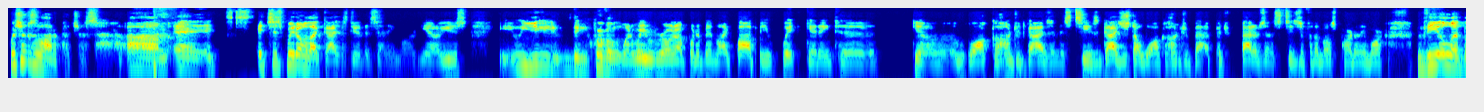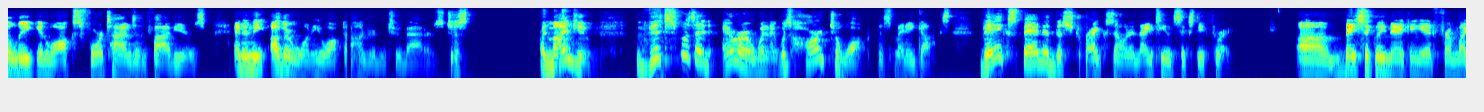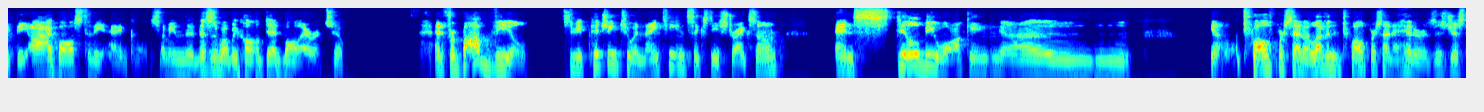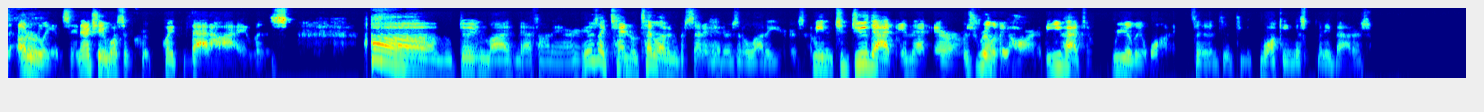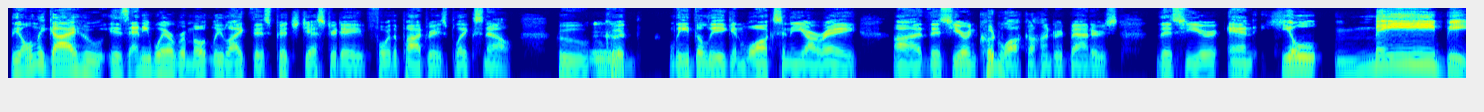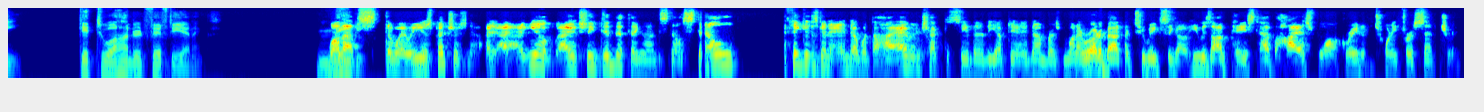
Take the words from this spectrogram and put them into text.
which is a lot of pitches. Um, and it's it's just we don't let guys do this anymore. You know, you just you, you, the equivalent when we wrote up would have been like Bobby Witt getting to you know walk 100 guys in a season. Guys just don't walk 100 bat- batters in a season for the most part anymore. Veale led the league in walks four times in five years, and in the other one he walked 102 batters. Just and mind you, this was an era when it was hard to walk this many guys. They expanded the strike zone in 1963. Um, basically making it from like the eyeballs to the ankles. I mean, this is what we call dead ball era too. And for Bob Veale to be pitching to a 1960 strike zone and still be walking, uh, you know, 12%, 11, 12% of hitters is just utterly insane. Actually, it wasn't quite that high. It was, oh, doing live math on air. It was like 10, 10, 11% of hitters in a lot of years. I mean, to do that in that era was really hard. I mean, you had to really want it to, to, to walking this many batters. The only guy who is anywhere remotely like this pitched yesterday for the Padres, Blake Snell, who mm-hmm. could lead the league in walks and ERA uh, this year and could walk 100 batters this year. And he'll maybe get to 150 innings. Maybe. Well, that's the way we use pitchers now. I, I, you know, I actually did the thing on Snell. Snell, I think is going to end up with the high. I haven't checked to see the the updated numbers. When I wrote about it two weeks ago, he was on pace to have the highest walk rate of the 21st century.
